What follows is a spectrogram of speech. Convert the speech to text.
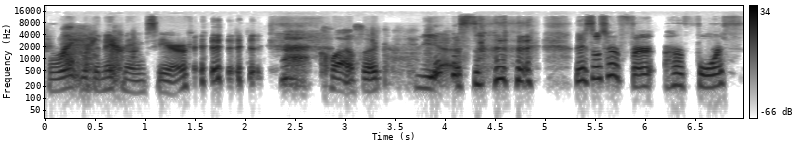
great with the nicknames here. Classic. yes. this was her fir- her fourth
